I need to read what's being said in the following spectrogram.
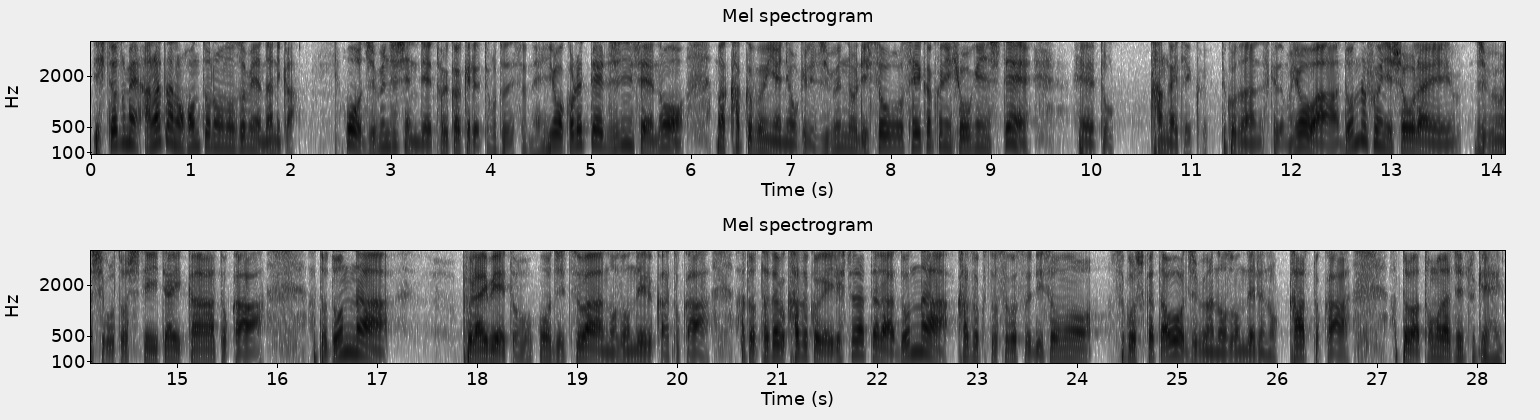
で、1つ目、あなたの本当の望みは何か。を自分自身で問いかけるってことですよね。要はこれって人生の、まあ、各分野における自分の理想を正確に表現して、えっ、ー、と、考えていくってことなんですけども要はどんなふうに将来自分は仕事していたいかとかあとどんなプライベートを実は望んでいるかとかあと例えば家族がいる人だったらどんな家族と過ごす理想の過ごし方を自分は望んでいるのかとかあとは友達付け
